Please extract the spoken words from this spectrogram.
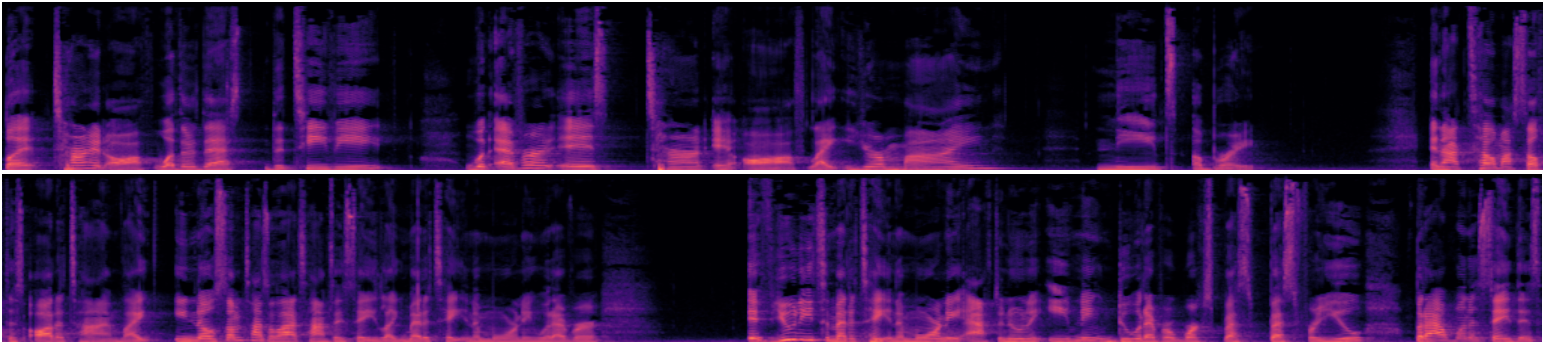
but turn it off, whether that's the TV, whatever it is, turn it off. Like your mind needs a break. And I tell myself this all the time. Like, you know, sometimes a lot of times they say like meditate in the morning, whatever. If you need to meditate in the morning, afternoon, and evening, do whatever works best best for you. But I want to say this,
